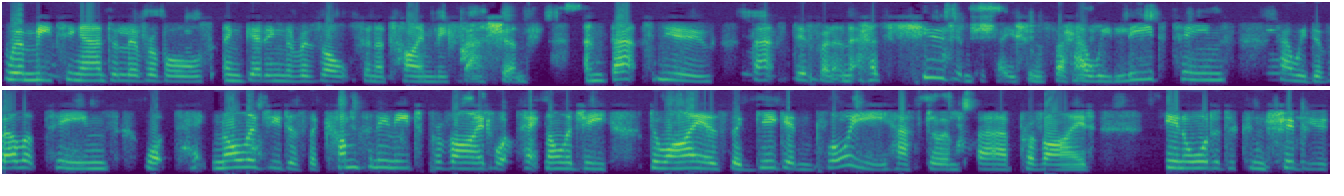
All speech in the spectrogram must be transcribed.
we're meeting our deliverables and getting the results in a timely fashion. And that's new, that's different, and it has huge implications for how we lead teams, how we develop teams, what technology does the company need to provide, what technology do I as the gig employee have to uh, provide in order to contribute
